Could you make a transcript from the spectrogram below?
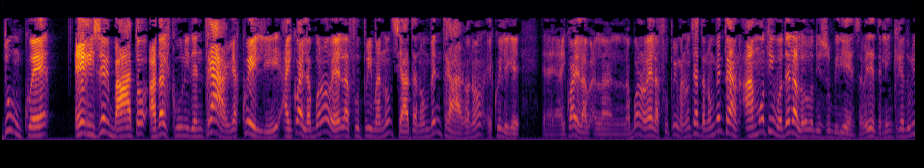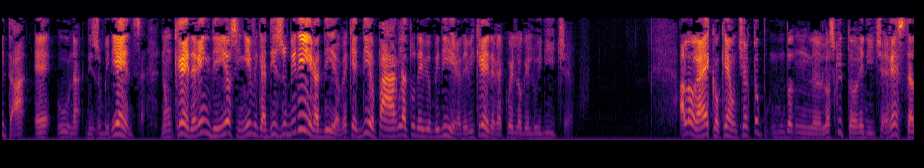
Dunque è riservato ad alcuni d'entrarvi, a quelli ai quali la buona novella fu prima annunziata non v'entrarono, e quelli che, eh, ai quali la, la, la, buona novella fu prima annunziata non v'entrarono, a motivo della loro disubbidienza. Vedete, l'incredulità è una disubbidienza. Non credere in Dio significa disubbidire a Dio, perché Dio parla, tu devi ubbidire, devi credere a quello che Lui dice. Allora ecco che a un certo punto lo scrittore dice, resta,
